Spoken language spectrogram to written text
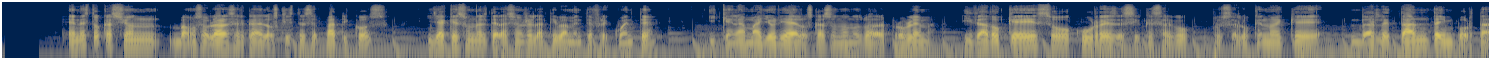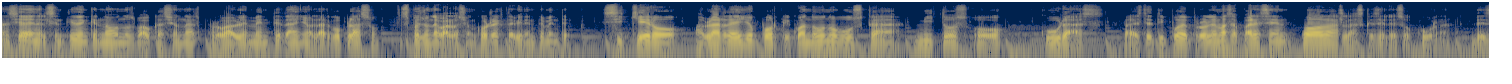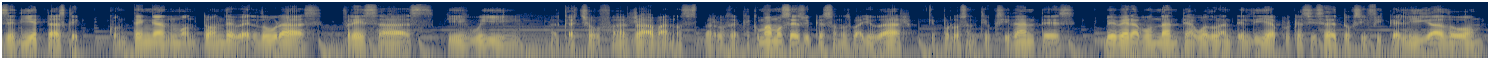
En esta ocasión vamos a hablar acerca de los quistes hepáticos, ya que es una alteración relativamente frecuente y que en la mayoría de los casos no nos va a dar problema. Y dado que eso ocurre, es decir, que es algo pues, a lo que no hay que darle tanta importancia en el sentido en que no nos va a ocasionar probablemente daño a largo plazo, después de una evaluación correcta, evidentemente. Sí quiero hablar de ello porque cuando uno busca mitos o curas para este tipo de problemas aparecen todas las que se les ocurran, desde dietas que contengan un montón de verduras, fresas, kiwi, alcachofa, rábanos, espárragos, que comamos eso y que eso nos va a ayudar, que por los antioxidantes, beber abundante agua durante el día porque así se detoxifica el hígado,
